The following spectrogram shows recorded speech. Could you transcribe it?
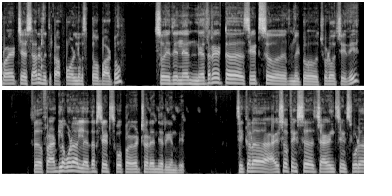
ప్రొవైడ్ చేశారు విత్ కప్ హోల్డర్స్తో పాటు. సో ఇది లెదరేట్ సీట్స్ మీకు చూడవచ్చు ఇది. సో ఫ్రంట్లో కూడా లెదర్ సీట్స్ ప్రొవైడ్ చేయడం జరిగింది. సో ఇక్కడ ఐసోఫిక్స్ చైల్డ్ సీట్స్ కూడా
